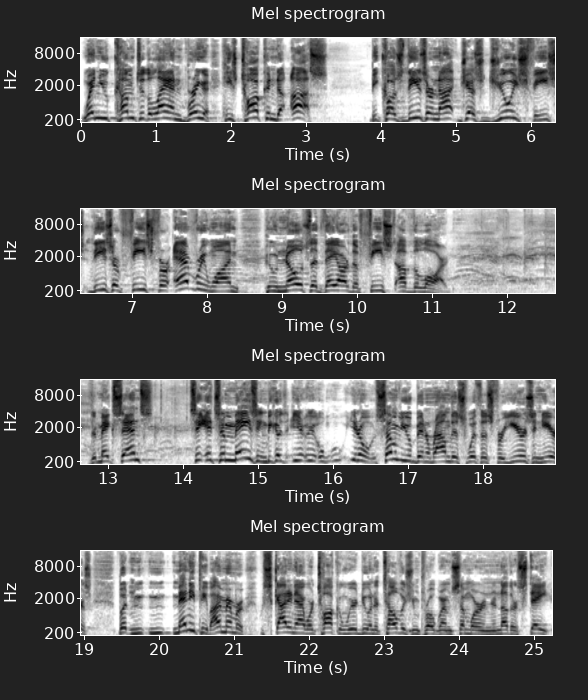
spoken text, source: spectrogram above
when you come to the land, bring it. He's talking to us because these are not just Jewish feasts, these are feasts for everyone who knows that they are the feast of the Lord. Does it make sense? See, it's amazing because, you, you know, some of you have been around this with us for years and years, but m- many people, I remember Scotty and I were talking, we were doing a television program somewhere in another state,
